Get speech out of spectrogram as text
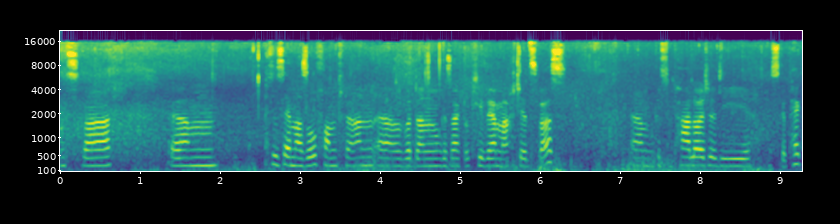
Und zwar ähm, es ist ja immer so, vom Turn äh, wird dann gesagt, okay, wer macht jetzt was? Ähm, gibt ein paar Leute, die das Gepäck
